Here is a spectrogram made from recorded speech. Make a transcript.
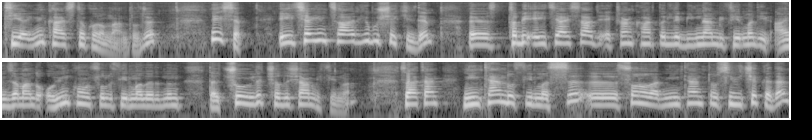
Ti'nin karşısına konumlandırılacak. Neyse ATI'nin tarihi bu şekilde. Ee, tabii ATI sadece ekran kartlarıyla bilinen bir firma değil. Aynı zamanda oyun konsolu firmalarının da çoğuyla çalışan bir firma. Zaten Nintendo firması e, son olarak Nintendo Switch'e kadar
